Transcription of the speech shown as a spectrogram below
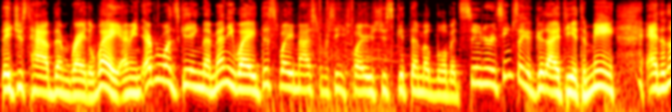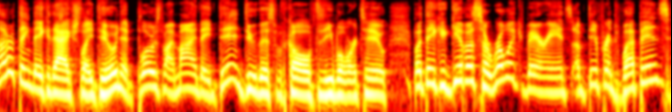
they just have them right away. I mean, everyone's getting them anyway. This way, Master Prestige players just get them a little bit sooner. It seems like a good idea to me. And another thing they could actually do, and it blows my mind they didn't do this with Call of Duty World War II, but they could give us heroic variants of different weapons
